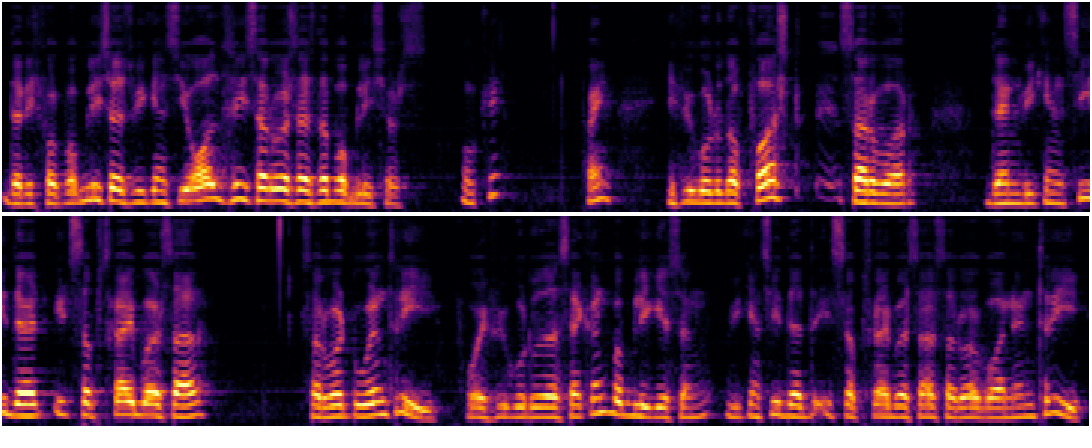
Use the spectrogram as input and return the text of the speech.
that is for publishers we can see all three servers as the publishers okay? Fine? If you go to the first server then we can see that its subscribers are server 2 and 3 for if you go to the second publication we can see that its subscribers are server 1 and 3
